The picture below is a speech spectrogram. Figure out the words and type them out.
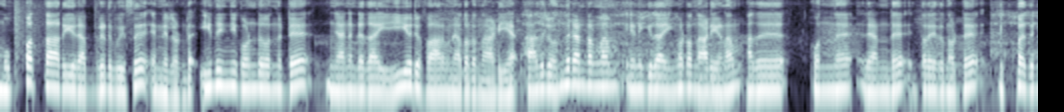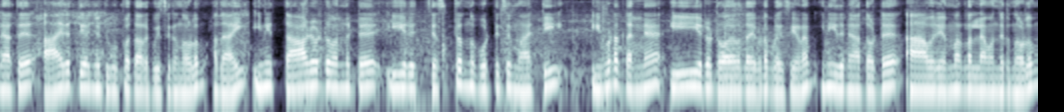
മുപ്പത്തി ആറ് ഈ ഒരു അപ്ഗ്രേഡ് പീസ് എന്നിലുണ്ട്. ഇത് ഇനി കൊണ്ടുവന്നിട്ട് ഞാൻ എന്റെതാ ഈ ഒരു ഫാർമിനകത്തോടൊന്ന് ആഡ് ചെയ്യാം. അതിൽ ഒന്ന് രണ്ടെണ്ണം എനിക്കിതാ ഇങ്ങോട്ടൊന്ന് ആഡ് ചെയ്യണം. അത് ഒന്ന് രണ്ട് ഇത്ര ഇരുന്നോട്ട് ഇപ്പൊ ഇതിനകത്ത് ആയിരത്തി അഞ്ഞൂറ്റി മുപ്പത്തി ആറ് പീസ് ഇരുന്നോളും അതായി ഇനി താഴോട്ട് വന്നിട്ട് ഈ ഒരു ചെസ്റ്റ് ഒന്ന് പൊട്ടിച്ച് മാറ്റി ഇവിടെ തന്നെ ഈ ഒരു ഡ്രോയർ ഇവിടെ പ്ലേസ് ചെയ്യണം. ഇനി ഇതിനകത്തോട്ട് ആ ഒരു എമറൽ എല്ലാം വന്നിരുന്നോളും.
